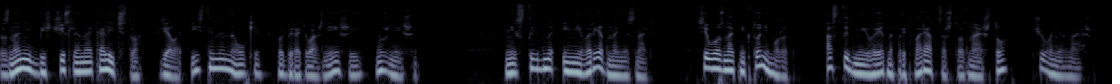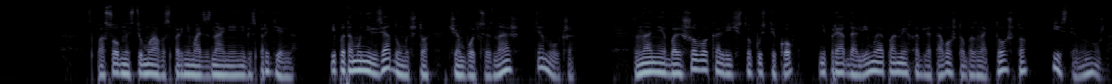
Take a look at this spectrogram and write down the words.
Знаний бесчисленное количество, дело истинной науки — выбирать важнейшие, нужнейшие. Не стыдно и не вредно не знать. Всего знать никто не может, а стыдно и вредно притворяться, что знаешь то, чего не знаешь. Способность ума воспринимать знания не беспредельна и потому нельзя думать, что чем больше знаешь, тем лучше. Знание большого количества пустяков непреодолимая помеха для того, чтобы знать то, что истинно нужно.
